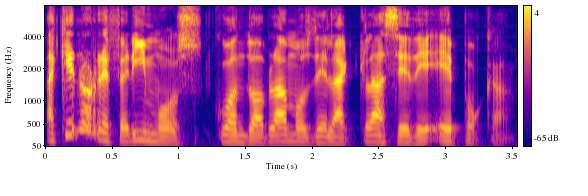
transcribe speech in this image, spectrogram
¿A qué nos referimos cuando hablamos de la clase de época?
